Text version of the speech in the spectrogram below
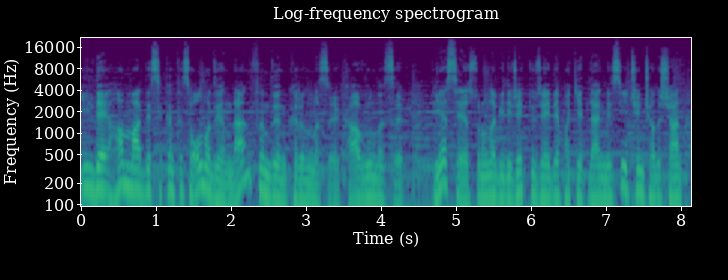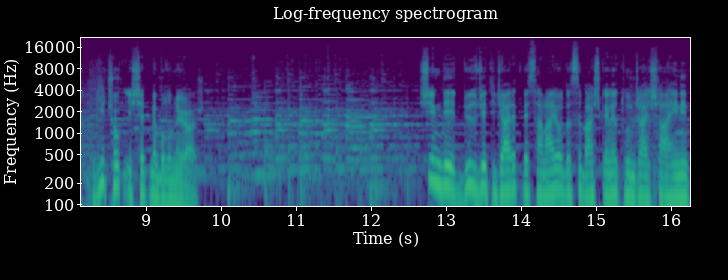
İlde ham madde sıkıntısı olmadığından fındığın kırılması, kavrulması, piyasaya sunulabilecek düzeyde paketlenmesi için çalışan birçok işletme bulunuyor. Şimdi Düzce Ticaret ve Sanayi Odası Başkanı Tuncay Şahin'in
